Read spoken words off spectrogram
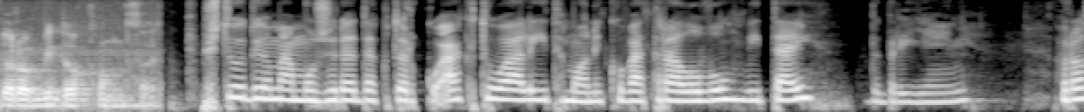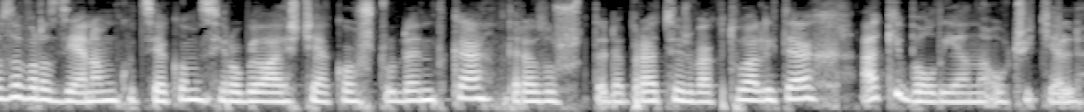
robiť do konca. V štúdiu mám už redaktorku Aktualít Moniku Vatralovú. Vítaj. Dobrý deň. Rozhovor s Janom Kuciakom si robila ešte ako študentka, teraz už teda pracuješ v aktualitách. Aký bol Jano učiteľ?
